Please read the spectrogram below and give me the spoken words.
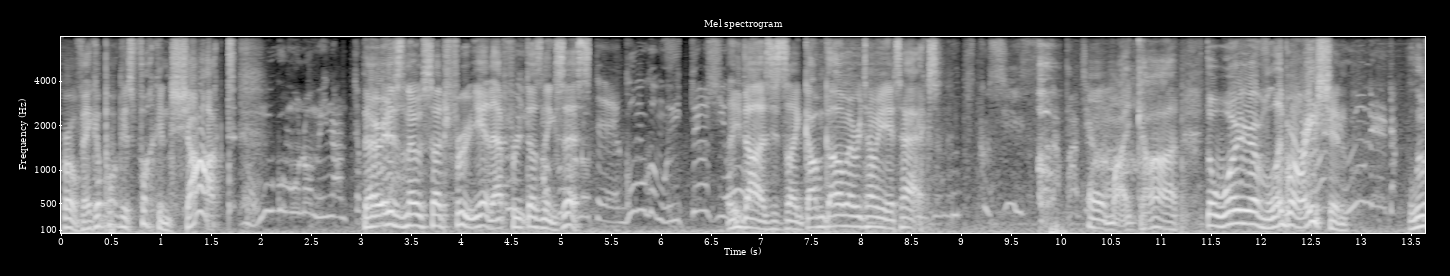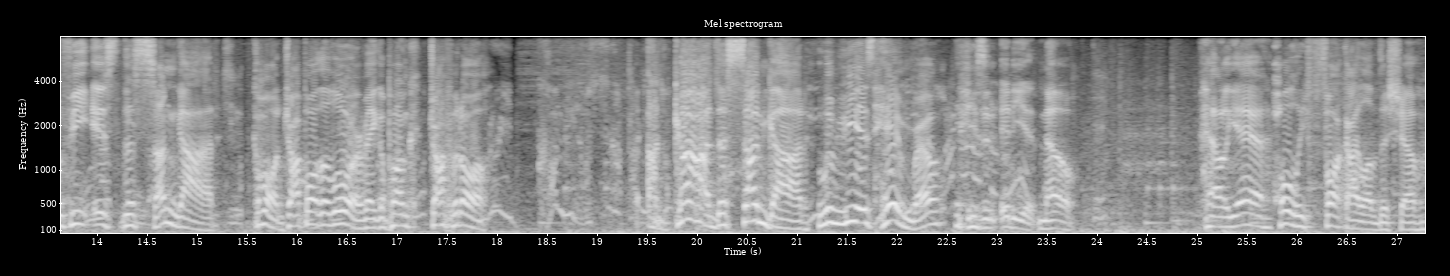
Bro, Vegapunk is fucking shocked. There is no such fruit. Yeah, that fruit doesn't exist. He does. He's like gum gum every time he attacks. Oh my god. The warrior of liberation. Luffy is the sun god. Come on, drop all the lore, Vegapunk. Drop it all. A god, the sun god. Luffy is him, bro. He's an idiot. No. Hell yeah. Holy fuck, I love this show.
